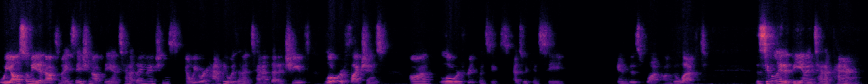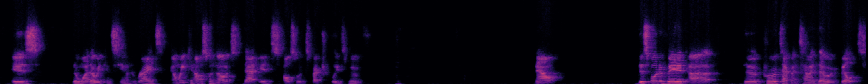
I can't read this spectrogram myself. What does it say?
we also made an optimization of the antenna dimensions, and we were happy with an antenna that achieved low reflections on lower frequencies, as we can see in this plot on the left. The simulated beam antenna pattern is the one that we can see on the right, and we can also note that it's also spectrally smooth. Now, this motivated uh, the prototype antenna that we built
